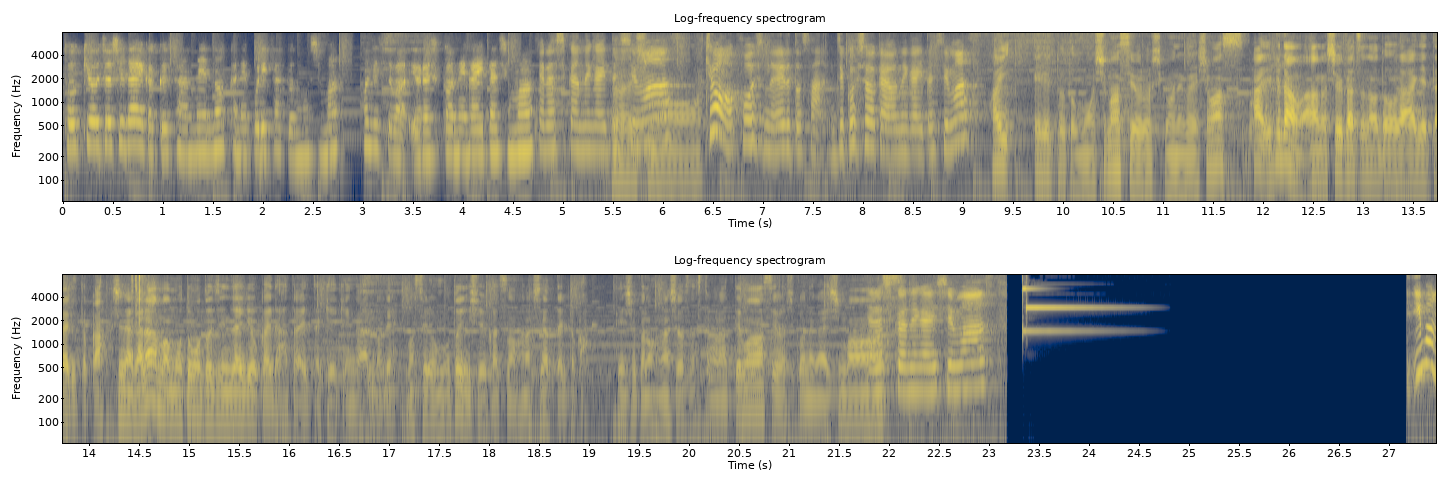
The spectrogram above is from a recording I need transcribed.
東京女子大学3年の金子梨沙と申します。本日はよろしくお願いいたします。よろしくお願いいたします今日の講師のエルトさん自己紹介お願いいたしますはい、エルトと申します。よろしくお願いします。はい、普段はあの就活の動画上げたりとかしながら、まあもともと人材業界で働いた経験があるので、まあそれをもとに就活のお話だったりとか、転職のお話をさせてもらってます。よろしくお願いします。よろしくお願いします今の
